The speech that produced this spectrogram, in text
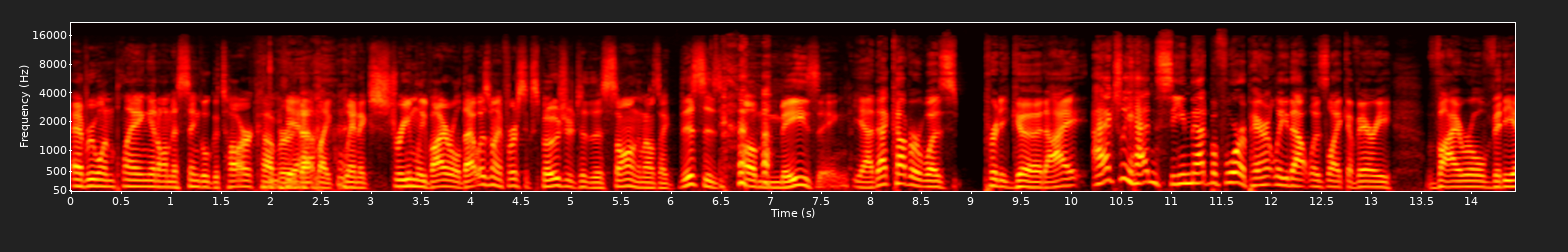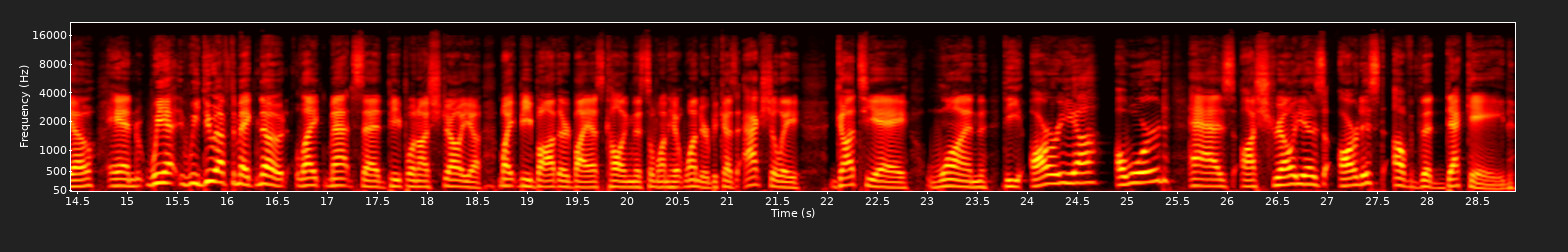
Everyone playing it on a single guitar cover Yeah. that like went extremely viral. That was my first exposure to this song, and I was like, "This is amazing." Yeah, that cover was pretty good. I I actually hadn't seen that before. Apparently, that was like a very viral video. And we ha- we do have to make note, like Matt said, people in Australia might be bothered by us calling this a one-hit wonder because actually Gotye won the ARIA award as Australia's Artist of the Decade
